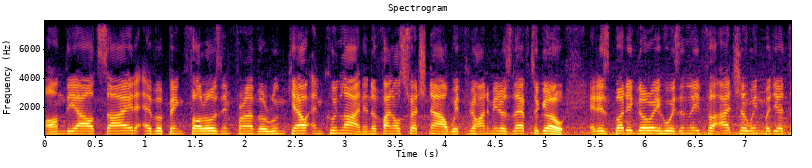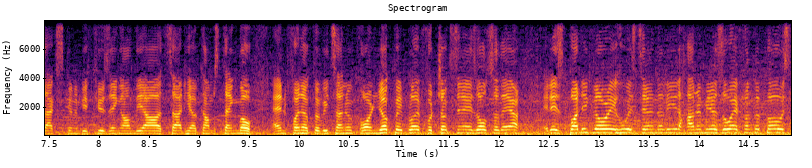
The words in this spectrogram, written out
on the outside. Everpink follows in front of Runkel and Kunline in the final stretch now with 300 meters left to go. It is Buddy Glory who is in lead for Achawin, but the attack is going to be fusing on the outside. Here comes Tengmo and Fonyok for Vitsanukorn. Yokpet Ploy for Chuksine is also there. It is Buddy Glory who is still in the lead, 100 meters away from the post.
